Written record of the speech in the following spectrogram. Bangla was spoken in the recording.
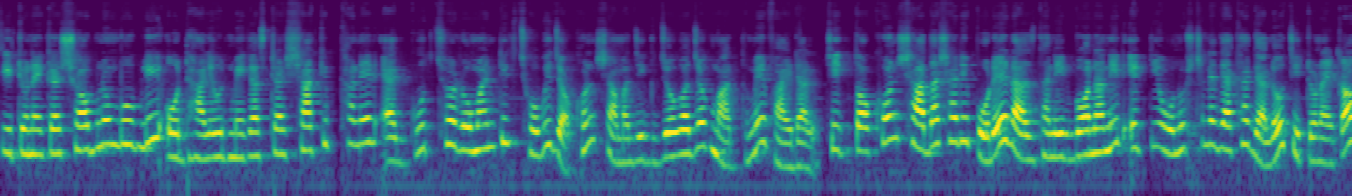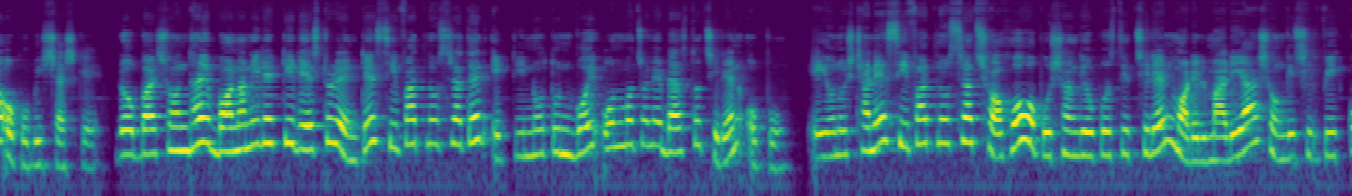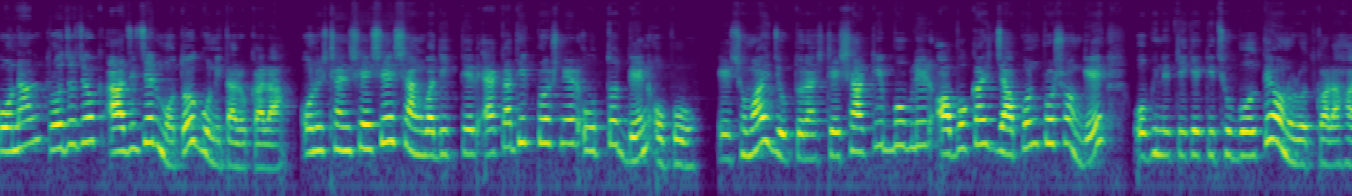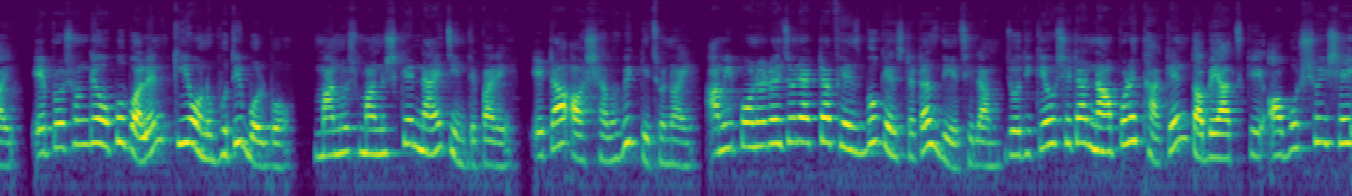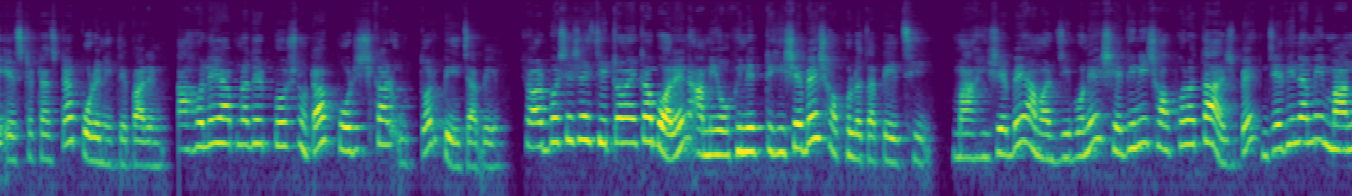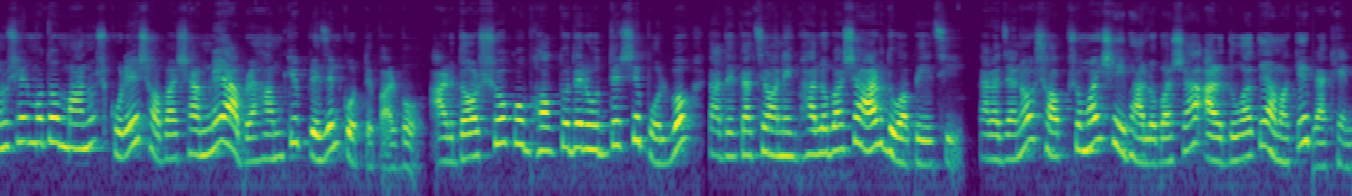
চিত্রনায়িকা শবনম বুবলি ও ঢালিউড মেগাস্টার শাকিব খানের এক গুচ্ছ রোমান্টিক ছবি যখন সামাজিক যোগাযোগ মাধ্যমে ভাইরাল। ঠিক তখন সাদা শাড়ি পরে রাজধানীর বনানীর একটি অনুষ্ঠানে দেখা গেল চিত্রনায়িকা অপু বিশ্বাসকে। রোববার সন্ধ্যায় বনানীর একটি রেস্টুরেন্টে সিফাত নুসরাতের একটি নতুন বই উন্মোচনে ব্যস্ত ছিলেন অপু। এই অনুষ্ঠানে সিফাত নুসরাত সহ অপুর সঙ্গে উপস্থিত ছিলেন মডেল মারিয়া, সঙ্গীতশিল্পী কোনাল, প্রযোজক আজিজের মতো গুণী তারকারা। অনুষ্ঠান শেষে সাংবাদিকদের একাধিক প্রশ্নের উত্তর দেন অপু। এ সময় যুক্তরাষ্ট্রে সাকিব বুবলির অবকাশ যাপন প্রসঙ্গে অভিনেত্রীকে কিছু বলতে অনুরোধ করা হয়। এ প্রসঙ্গে অপু বলেন, কী অনুভূতি বলব? মানুষ মানুষকে ন্যায় চিনতে পারে। এটা অস্বাভাবিক কিছু নয়। আমি পনেরোই জন একটা ফেসবুক স্ট্যাটাস দিয়েছিলাম। যদি কেউ সেটা না পড়ে থাকেন, তবে আজকে অবশ্যই সেই স্ট্যাটাসটা পড়ে নিতে পারেন। তাহলে আপনাদের প্রশ্নটা পরিষ্কার উত্তর পেয়ে যাবে। সর্বশেষে চিত্রনায়িকা বলেন, আমি অভিনেত্রী হিসেবে সফলতা পেয়েছি। মা হিসেবে আমার জীবনে সেদিনই সফলতা আসবে, যেদিন আমি মানুষের মতো মানুষ করে সবার সামনে আব্রাহামকে প্রেজেন্ট করতে পারব। আর দর্শক ও ভক্তদের উদ্দেশ্যে বলব, তাদের কাছে অনেক ভালোবাসা আর দোয়া পেয়েছি। তারা যেন সব সময় সেই ভালোবাসা আর দোয়াতে আমাকে রাখেন।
